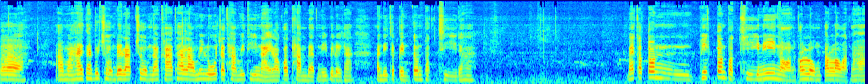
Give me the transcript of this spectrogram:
ก็ เอามาให้ท่านผู้ชมได้รับชมนะคะ ถ้าเราไม่รู้จะทำวิธีไหนเราก็ทำแบบนี้ไปเลยค่ะ อันนี้จะเป็นต้นผักชีนะคะ แม้ก็ต้นพริกต้นผักชีนี่หนอนก็ลงตลอดนะคะ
